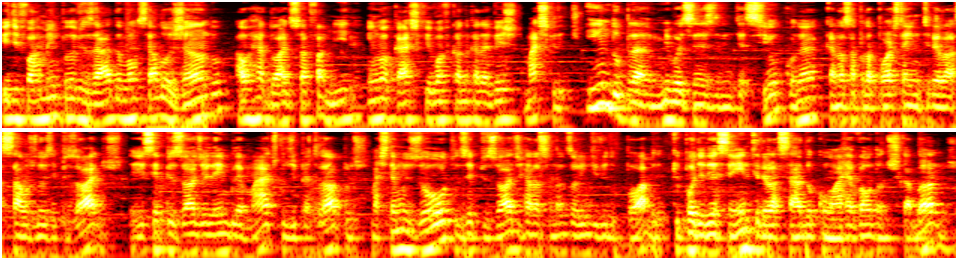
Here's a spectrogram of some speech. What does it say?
e de forma improvisada vão se alojando ao redor de sua família em locais que vão ficando cada vez mais críticos. Indo para 1835, né, que a nossa proposta é entrelaçar os dois episódios. Esse episódio ele é emblemático de Petrópolis, mas temos outros episódios relacionados ao indivíduo pobre que poderia ser entrelaçado com a revolta dos cabanos.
